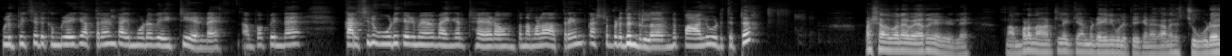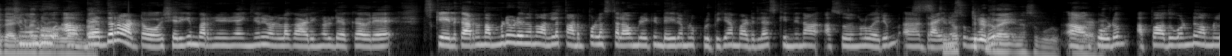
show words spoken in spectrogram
കുളിപ്പിച്ചെടുക്കുമ്പോഴേക്കും അത്രയും ടൈം കൂടെ വെയിറ്റ് ചെയ്യണ്ടേ? അപ്പോൾ പിന്നെ കരച്ചിൽ കൂടി കഴിയുമ്പോൾ ഭയങ്കര ടയർഡാവും അപ്പോൾ നമ്മൾ അത്രയും കഷ്ടപ്പെടുന്നുണ്ടല്ലോ. അതുകൊണ്ട് പാൽ കൊടുത്തിട്ട് പക്ഷെ അതുപോലെ വേറെ കാര്യമില്ലേ? നമ്മുടെ നാട്ടിലേക്ക് ആകുമ്പോൾ ഡെയിലി കുളിപ്പിക്കണം. കാരണം ചൂട് കാര്യങ്ങളൊക്കെ വെതറാട്ടോ ശരിക്കും പറഞ്ഞു കഴിഞ്ഞാൽ ഇങ്ങനെയുള്ള കാര്യങ്ങളുടെയൊക്കെ ഒരേ സ്കെയിൽ കാരണം നമ്മുടെ ഇവിടെ നിന്ന് നല്ല തണുപ്പുള്ള സ്ഥലമാകുമ്പോഴേക്കും ഡെയിലി നമ്മൾ കുളിപ്പിക്കാൻ പാടില്ല. സ്കിന്നിന് അസുഖങ്ങൾ വരും ഡ്രൈനസ് ഡ്രൈനസ് കൂടും. ആ. കൂടും. അപ്പോൾ അതുകൊണ്ട് നമ്മൾ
